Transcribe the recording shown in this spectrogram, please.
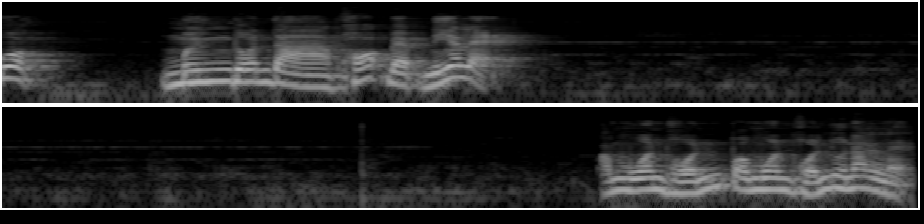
พวกมึงโดนด่าเพราะแบบนี้แหละ ประมวลผลประมวลผลอยู่นั่นแหละ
